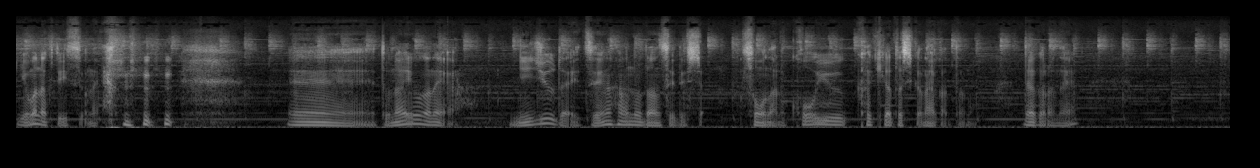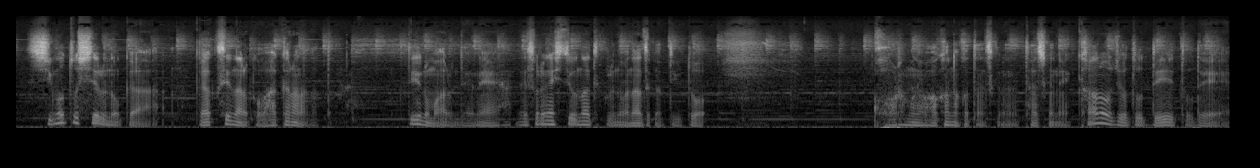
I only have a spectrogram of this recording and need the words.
読まなくていいですよね。えーと、内容がね、20代前半の男性でした。そうなの。こういう書き方しかなかったの。だからね、仕事してるのか、学生なのかわからなかった。っていうのもあるんだよね。で、それが必要になってくるのはなぜかっていうと、これもね、わかんなかったんですけどね、確かね、彼女とデートで、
